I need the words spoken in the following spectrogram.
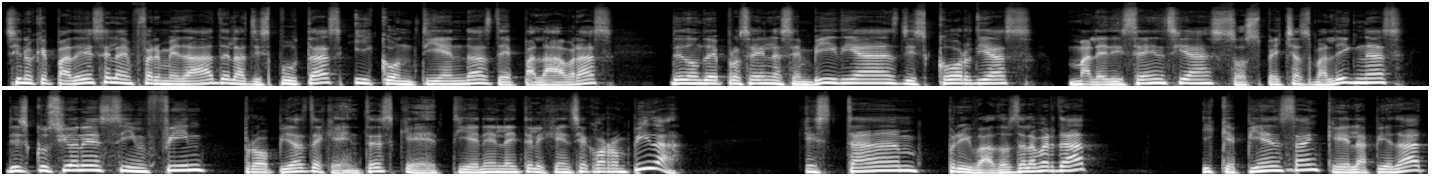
sino que padece la enfermedad de las disputas y contiendas de palabras de donde proceden las envidias, discordias, maledicencias, sospechas malignas, discusiones sin fin propias de gentes que tienen la inteligencia corrompida, que están privados de la verdad y que piensan que la piedad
